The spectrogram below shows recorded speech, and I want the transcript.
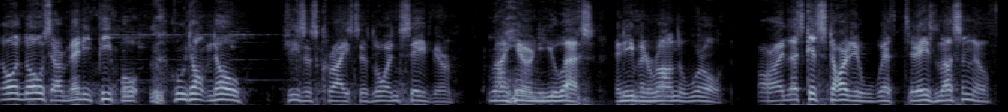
Lord knows there are many people who don't know Jesus Christ as Lord and Savior right here in the U.S. and even around the world. All right, let's get started with today's lesson of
